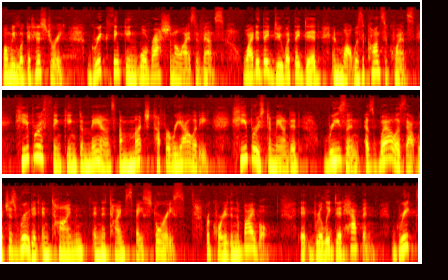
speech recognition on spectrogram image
when we look at history. Greek thinking will rationalize events. Why did they do what they did, and what was the consequence? Hebrew thinking demands a much tougher reality. Hebrews demanded reason as well as that which is rooted in time and in the time space stories recorded in the Bible. It really did happen. Greek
